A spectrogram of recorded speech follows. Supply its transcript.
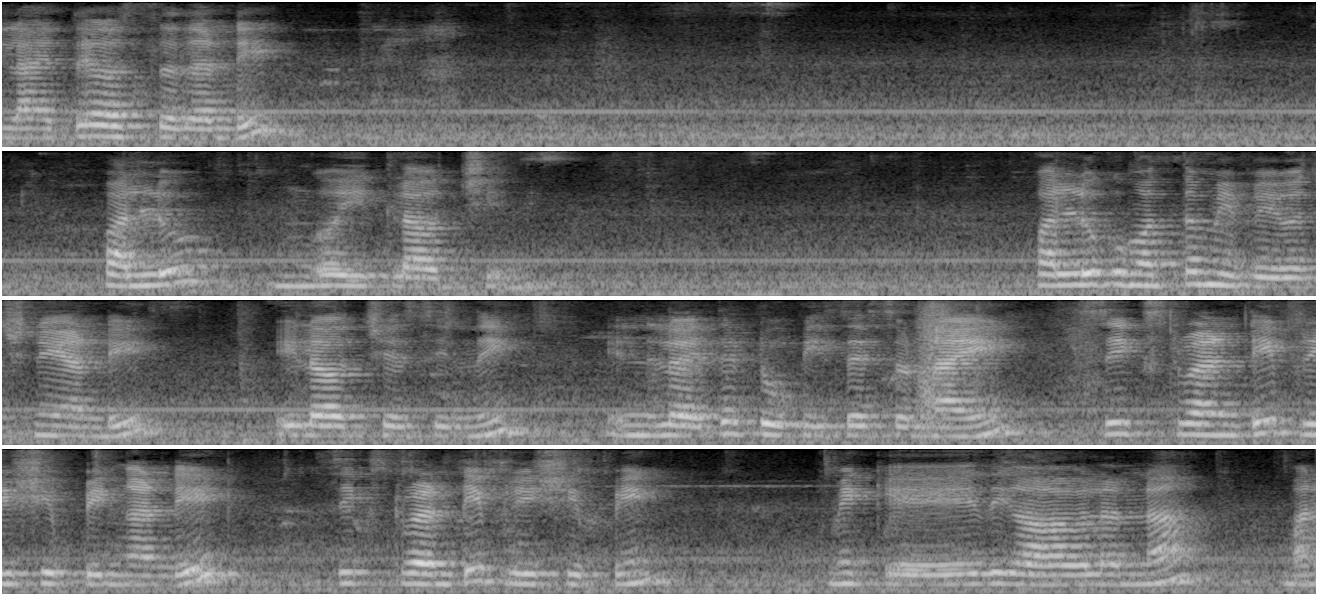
ఇలా అయితే వస్తుందండి. పళ్ళు ఇంకో ఇట్లా వచ్చింది. పళ్ళుకు మొత్తం ఇవి వచ్చినాయండి. ఇలా వచ్చేసింది. ఇందులో అయితే టూ పీసెస్ ఉన్నాయి. సిక్స్ ట్వంటీ ఫ్రీ షిప్పింగ్ అండి. సిక్స్ ట్వంటీ ఫ్రీ షిప్పింగ్ మీకు ఏది కావాలన్నా మన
